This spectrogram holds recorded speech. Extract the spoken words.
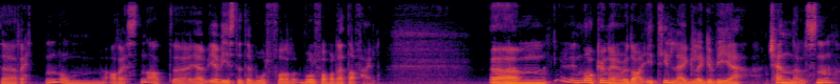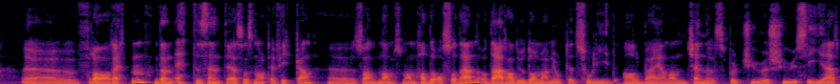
til retten om arresten. At eh, jeg, jeg, viste til hvorfor, hvorfor var dette feil. Um, nå kunne jeg jo da i tillegg legge ved kjennelsen uh, fra retten. Den ettersendte jeg så snart jeg fikk den. Uh, sånn at namsmannen hadde også den. Og der hadde jo dommeren gjort et solid arbeid. Han hadde en kjennelse på 27 sider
